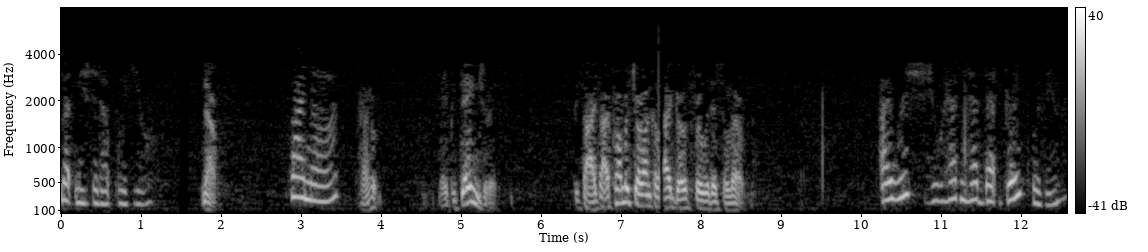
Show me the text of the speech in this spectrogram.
let me sit up with you. No. Why not? Well, it may be dangerous. Besides, I promised your uncle I'd go through with this alone. I wish you hadn't had that drink with him.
